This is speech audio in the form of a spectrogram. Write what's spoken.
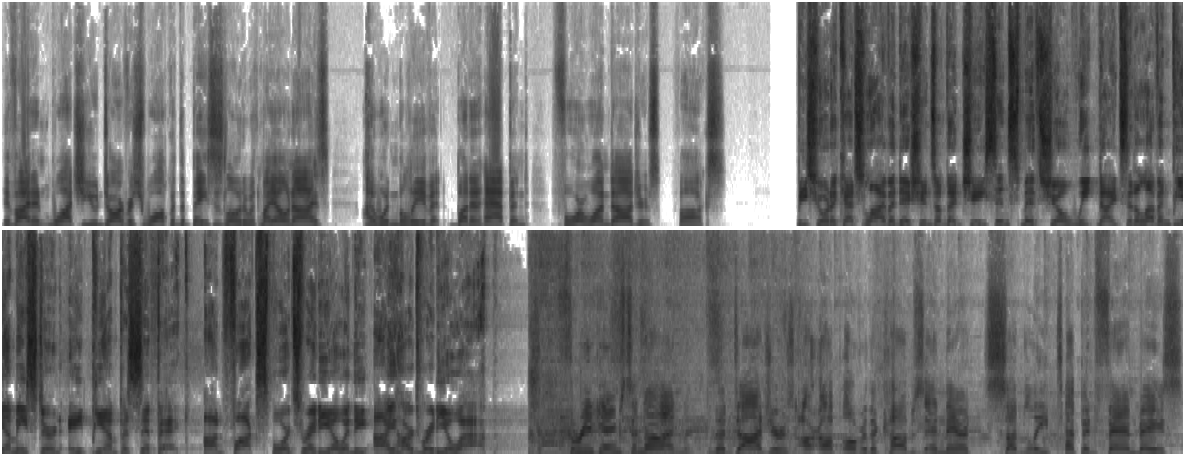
If I didn't watch you, Darvish, walk with the bases loaded with my own eyes, I wouldn't believe it, but it happened. 4 1 Dodgers, Fox. Be sure to catch live editions of The Jason Smith Show weeknights at 11 p.m. Eastern, 8 p.m. Pacific on Fox Sports Radio and the iHeartRadio app. Three games to none. The Dodgers are up over the Cubs and their suddenly tepid fan base.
